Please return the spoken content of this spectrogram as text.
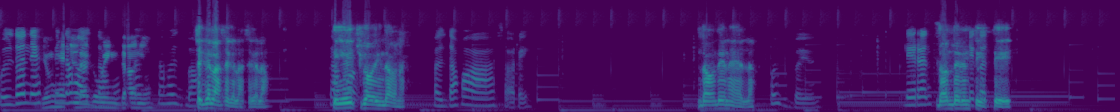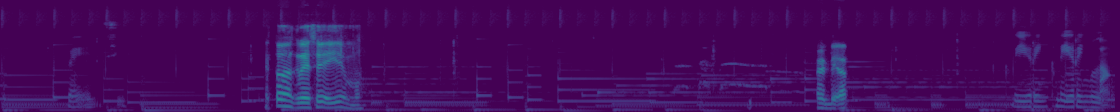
Hold on, FP Yung na hela hold going down, eh. ba? Sige lang, sige lang, sige lang. TH going down ah. Hold ako ah, sorry. Down din hela. Hold ba yun? Clearance Down din yung. TH. Frenzy. Ito, nag-reso yung AM mo. RB up. Clearing, clearing lang.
